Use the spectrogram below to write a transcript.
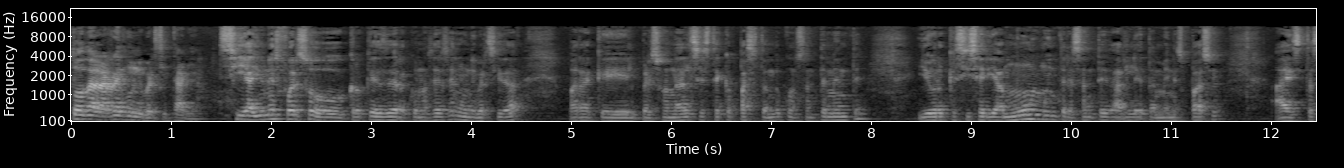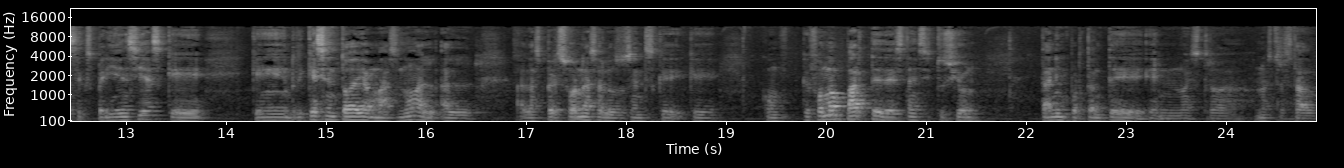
toda la red universitaria. Sí, hay un esfuerzo, creo que es de reconocerse en la universidad para que el personal se esté capacitando constantemente. Yo creo que sí sería muy, muy interesante darle también espacio a estas experiencias que, que enriquecen todavía más ¿no? al, a las personas, a los docentes que, que, forman parte de esta institución tan importante en nuestro, nuestro estado.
